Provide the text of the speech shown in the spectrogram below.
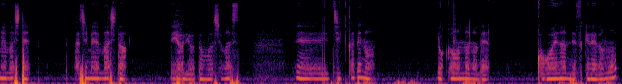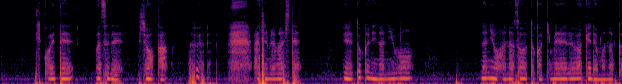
めまして。はじめました。リオリオと申します。えー、実家での録音なので小声なんですけれども聞こえてますでしょうか？はじめまして、えー、特に何も何を話そうとか決めるわけでもなく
